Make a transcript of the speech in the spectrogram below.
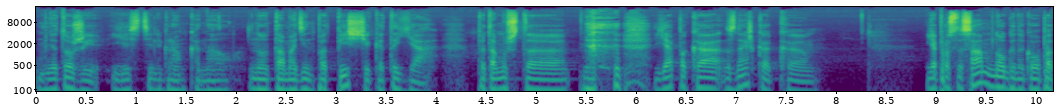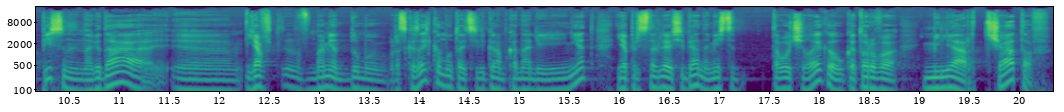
у меня тоже есть телеграм-канал. Но там один подписчик — это я. Потому что я пока, знаешь, как... э, я просто сам много на кого подписан. Иногда э, я в, в момент думаю, рассказать кому-то о телеграм-канале или нет. Я представляю себя на месте того человека, у которого миллиард чатов,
